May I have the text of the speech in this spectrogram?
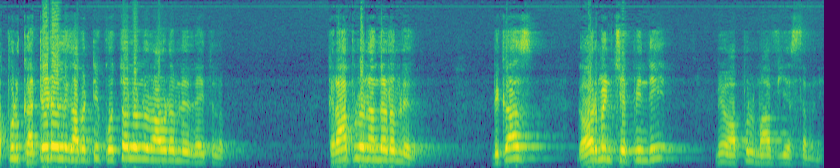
అప్పులు కట్టడం లేదు కాబట్టి కొత్త లోన్లు రావడం లేదు రైతులకు. క్రాప్ లోన్ అందడం లేదు. బికాస్ గవర్నమెంట్ చెప్పింది మేము అప్పులు మాఫీ చేస్తామని.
